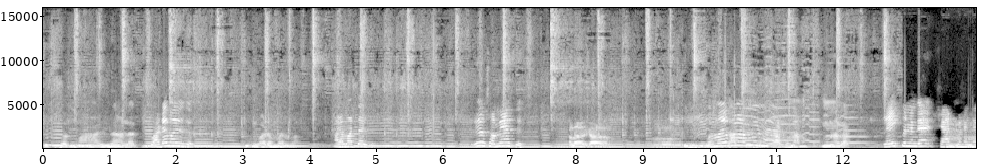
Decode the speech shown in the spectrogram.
தொட்டு சாப்பிடுமா? நல்லா இருக்கும். இருக்கு. வடை மாதிரி தான். வடை மாதிரி தான் இருக்கு. செம்மையா இருக்கு. நல்லா இருக்கா? சாப்பிடலாம். இன்னும் நல்லா இருக்கும். லைக் பண்ணுங்க ஷேர் பண்ணுங்க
